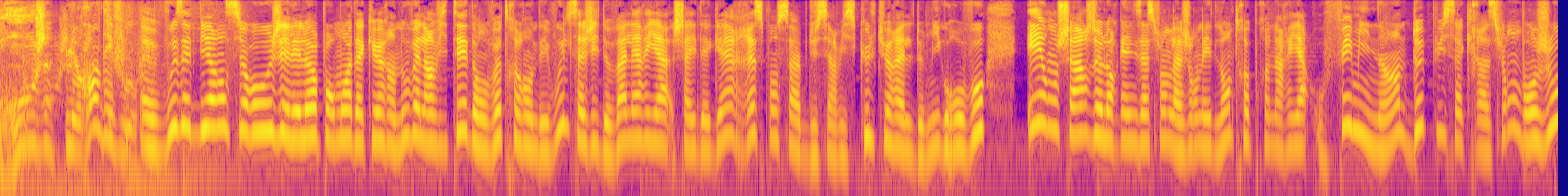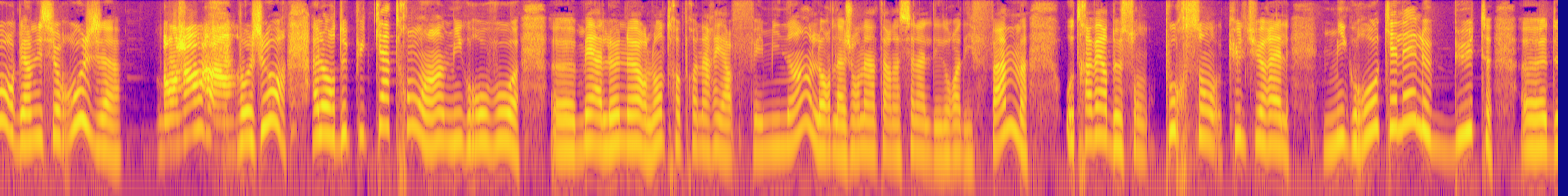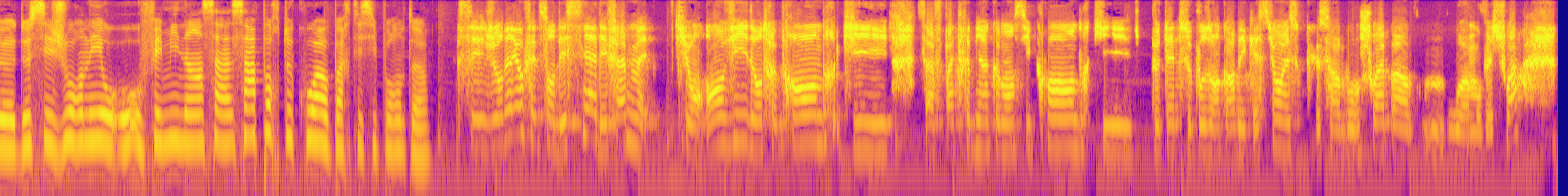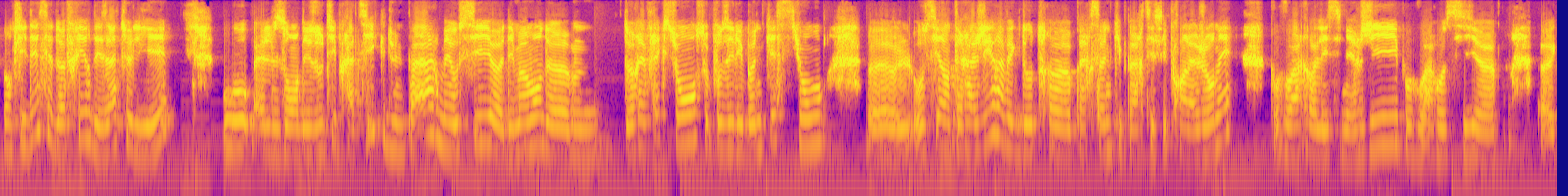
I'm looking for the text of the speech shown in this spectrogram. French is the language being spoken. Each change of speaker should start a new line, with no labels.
Rouge,
Le rendez-vous.
Euh, Vous êtes bien sur Rouge et il est l'heure pour moi d'accueillir un nouvel invité dans votre rendez-vous. Il s'agit de Valéria Scheidegger, responsable du service culturel de Migrovo et en charge de l'organisation de la journée de l'entrepreneuriat au féminin depuis sa création. Bonjour, bienvenue sur Rouge.
Bonjour.
Bonjour. Alors depuis quatre ans, hein, Migrovo euh, met à l'honneur l'entrepreneuriat féminin lors de la Journée internationale des droits des femmes au travers de son pourcent culturel Migros. Quel est le but euh, de, de ces journées au, au féminin? Ça, ça apporte quoi aux participantes?
Ces journées, au fait, sont destinées à des femmes qui ont envie d'entreprendre, qui savent pas très bien comment s'y prendre, qui peut-être se posent encore des questions. Est-ce que c'est un bon choix ou un mauvais choix Donc l'idée, c'est d'offrir des ateliers où elles ont des outils pratiques d'une part, mais aussi euh, des moments de réflexion, se poser les bonnes questions, euh, aussi interagir avec d'autres euh, personnes qui participeront à la journée pour voir les synergies, pour voir aussi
